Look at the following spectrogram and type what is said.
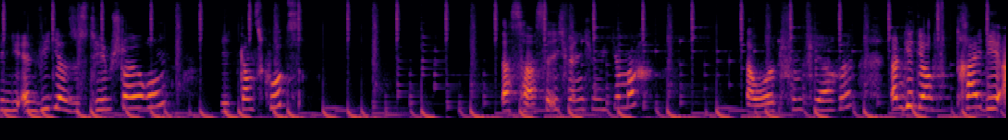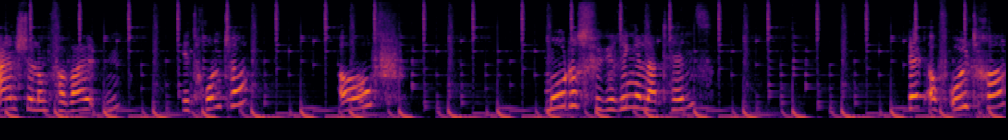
in die Nvidia Systemsteuerung. Lädt ganz kurz das hasse ich, wenn ich ein Video mache. Dauert fünf Jahre. Dann geht ihr auf 3D-Einstellung verwalten. Geht runter auf Modus für geringe Latenz. Stellt auf Ultra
